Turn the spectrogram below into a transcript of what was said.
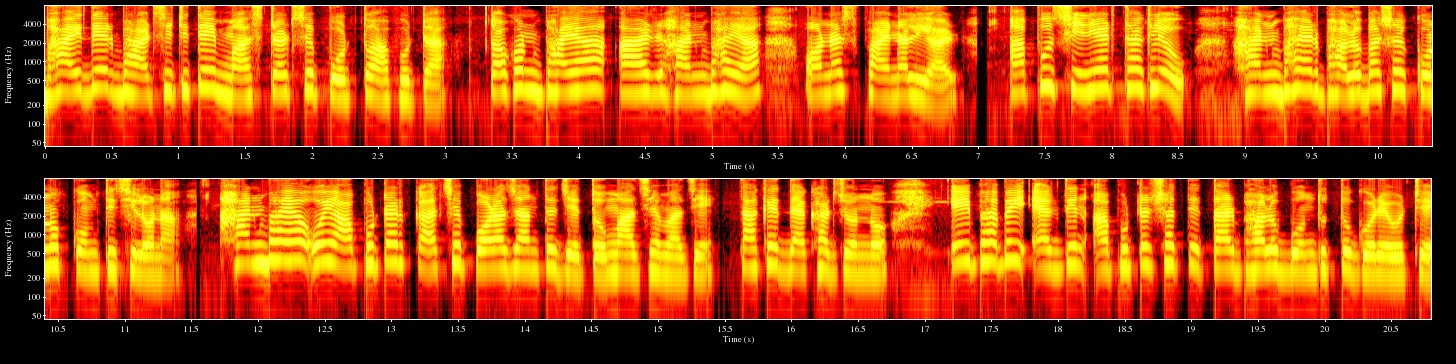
ভাইদের ভার্সিটিতে মাস্টার্সে পড়তো আপুটা। তখন ভাইয়া আর হান ভাইয়া অনার্স ফাইনাল ইয়ার। আপু সিনিয়র থাকলেও হান ভাইয়ার ভালোবাসার কোনো কমতি ছিল না। হান ভাইয়া ওই আপুটার কাছে পড়া জানতে যেত মাঝে মাঝে তাকে দেখার জন্য। এইভাবেই একদিন আপুটার সাথে তার ভালো বন্ধুত্ব গড়ে ওঠে।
